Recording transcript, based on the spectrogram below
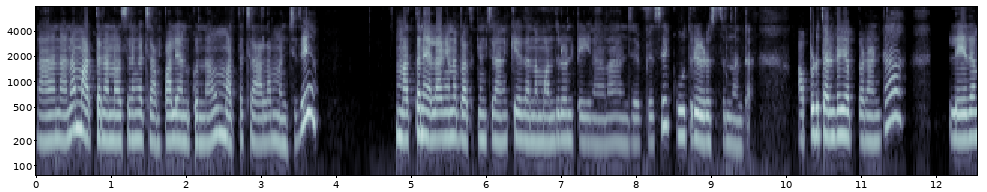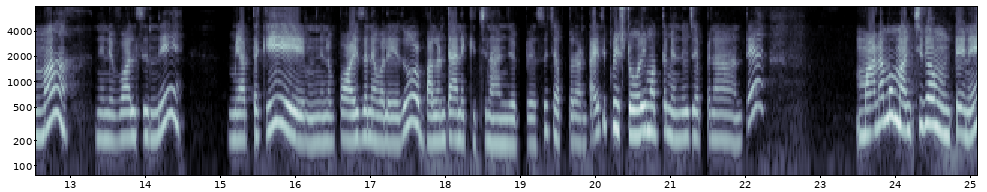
నాన్న నాన్న మా అత్తను అనవసరంగా చంపాలి అనుకున్నాము. మా అత్త చాలా మంచిది. మా అత్తను ఎలాగైనా బ్రతికించడానికి ఏదన్నా మందులు ఉంటే నాన్న అని చెప్పేసి కూతురు ఏడుస్తుందంట. అప్పుడు తండ్రి చెప్పాడంట లేదమ్మా నేను ఇవ్వాల్సింది మీ అత్తకి నేను పాయిజన్ ఇవ్వలేదు బలం టానిక్ ఇచ్చిన అని చెప్పేసి చెప్తారంట. అయితే ఇప్పుడు ఈ స్టోరీ మొత్తం ఎందుకు చెప్పినా అంటే మనము మంచిగా ఉంటేనే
